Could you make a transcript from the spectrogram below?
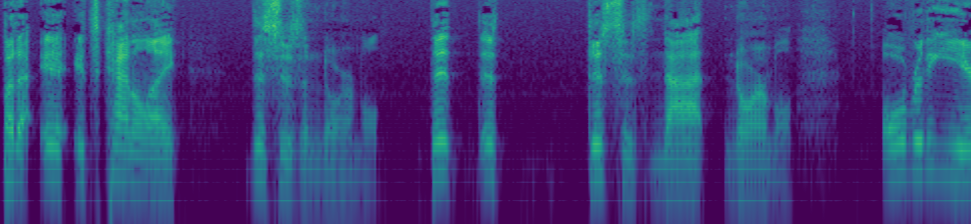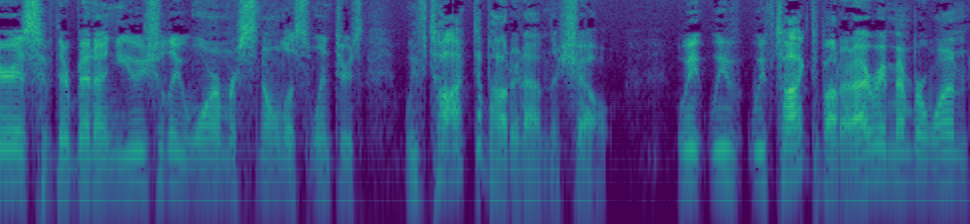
but it, it's kind of like this isn't normal. This, this, this is not normal. Over the years, have there been unusually warm or snowless winters? We've talked about it on the show. We, we've we've talked about it. I remember one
